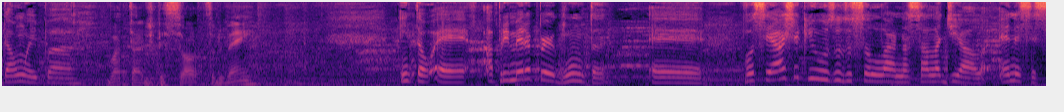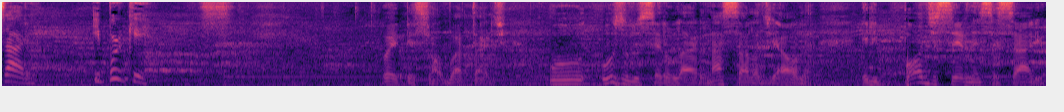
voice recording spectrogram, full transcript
dá um oi para. Boa tarde, pessoal. Tudo bem? Então, é, a primeira pergunta é: você acha que o uso do celular na sala de aula é necessário? E por quê? Oi, pessoal. Boa tarde. O uso do celular na sala de aula, ele pode ser necessário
